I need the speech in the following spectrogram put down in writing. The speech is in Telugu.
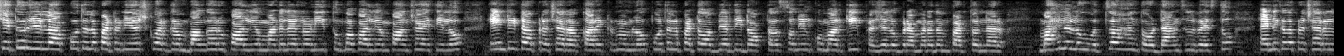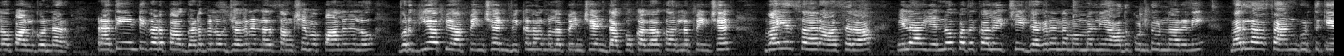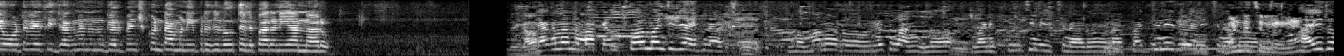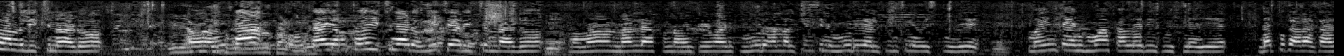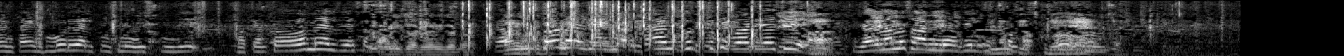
చిత్తూరు జిల్లా పూతలపట్టు నియోజకవర్గం బంగారుపాళ్యం మండలంలోని తుంబపాళ్యం పంచాయతీలో ఇంటింటా ప్రచార కార్యక్రమంలో పూతలపట్టు అభ్యర్థి డాక్టర్ సునీల్ కుమార్కి ప్రజలు బ్రహ్మరథం పడుతున్నారు. మహిళలు ఉత్సాహంతో డాన్సులు వేస్తూ ఎన్నికల ప్రచారంలో పాల్గొన్నారు. ప్రతి ఇంటి గడప గడపలో జగనన్న సంక్షేమ పాలనలో వృద్ధాప్య పింఛన్ వికలాంగుల పింఛన్ డప్పు కళాకారుల పింఛన్ వైఎస్ఆర్ ఆసరా ఇలా ఎన్నో పథకాలు ఇచ్చి జగనన్న మమ్మల్ని ఆదుకుంటున్నారని మరలా ఫ్యాన్ గుర్తుకే ఓటు వేసి జగనన్నను గెలిపించుకుంటామని ప్రజలు తెలిపారని అన్నారు. జగనన్న మాకు ఎంతో మంచి చేసినాడు. మా మనోడు వికలాంగులు వానికి పింఛన్ ఇచ్చినాడు నాకు పద్దెనిమిది వేలు ఇచ్చినాడు ఐదు వందలు ఇచ్చినాడు. ఇంకా ఇంకా ఎంతో ఇచ్చినాడు వీచర్ ఇచ్చినాడు మా మనోడు నల్ల లేకుండా ఉంటే వాడికి మూడు వందలు పింఛన్ మూడు వేలు పింఛన్ ఇస్తుంది. మా ఇంటి ఆయనకి మోకాళ్ళు తీసుకొచ్చినాయి డప్పు కళాకారునికి ఆయనకి మూడు వేలు పింఛన్ ఇస్తుంది. మాకు ఎంతో మేలు గుడ్ ఎంతో మేలు గుర్తుకు ఓటు వేసి జగనన్న సార్ని మేము గెలిపించుకుంటాం.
